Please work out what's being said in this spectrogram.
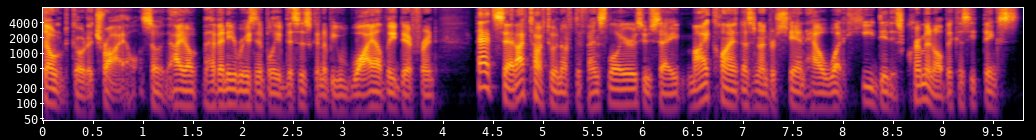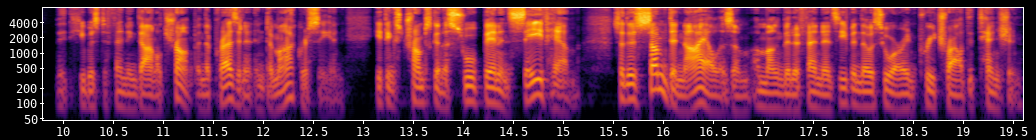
don't go to trial. So I don't have any reason to believe this is going to be wildly different. That said, I've talked to enough defense lawyers who say my client doesn't understand how what he did is criminal because he thinks that he was defending Donald Trump and the president and democracy, and he thinks Trump's going to swoop in and save him. So there's some denialism among the defendants, even those who are in pretrial detention.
